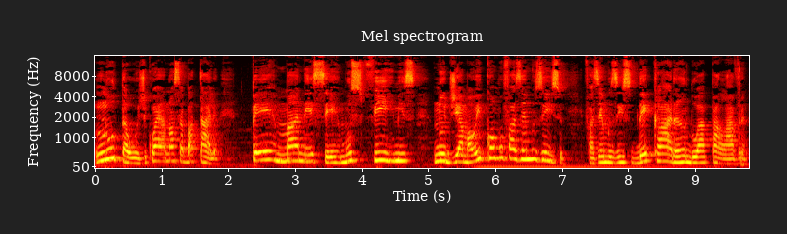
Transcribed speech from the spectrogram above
luta hoje? Qual é a nossa batalha? permanecermos firmes no dia mal. E como fazemos isso? Fazemos isso declarando a palavra.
